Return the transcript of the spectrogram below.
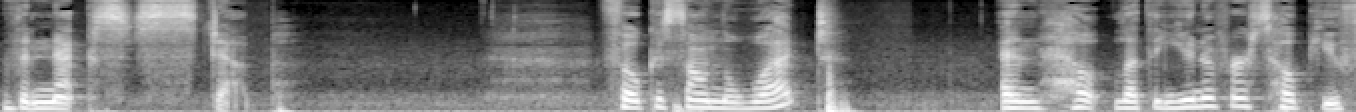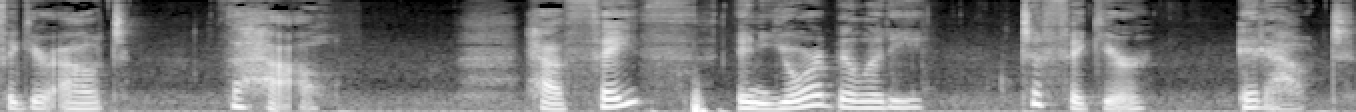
the next step. Focus on the what and help, let the universe help you figure out the how. Have faith in your ability to figure it out.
